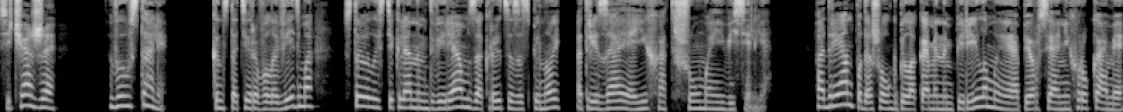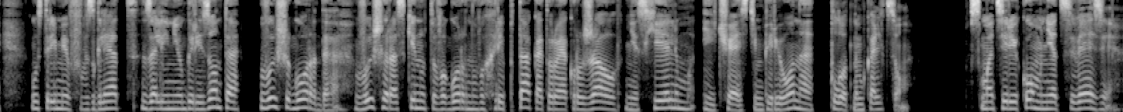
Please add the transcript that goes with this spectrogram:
Сейчас же вы устали, констатировала ведьма, стоило стеклянным дверям закрыться за спиной, отрезая их от шума и веселья. Адриан подошел к белокаменным перилам и оперся о них руками, устремив взгляд за линию горизонта выше города, выше раскинутого горного хребта, который окружал Несхельм и часть Империона плотным кольцом. «С материком нет связи.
